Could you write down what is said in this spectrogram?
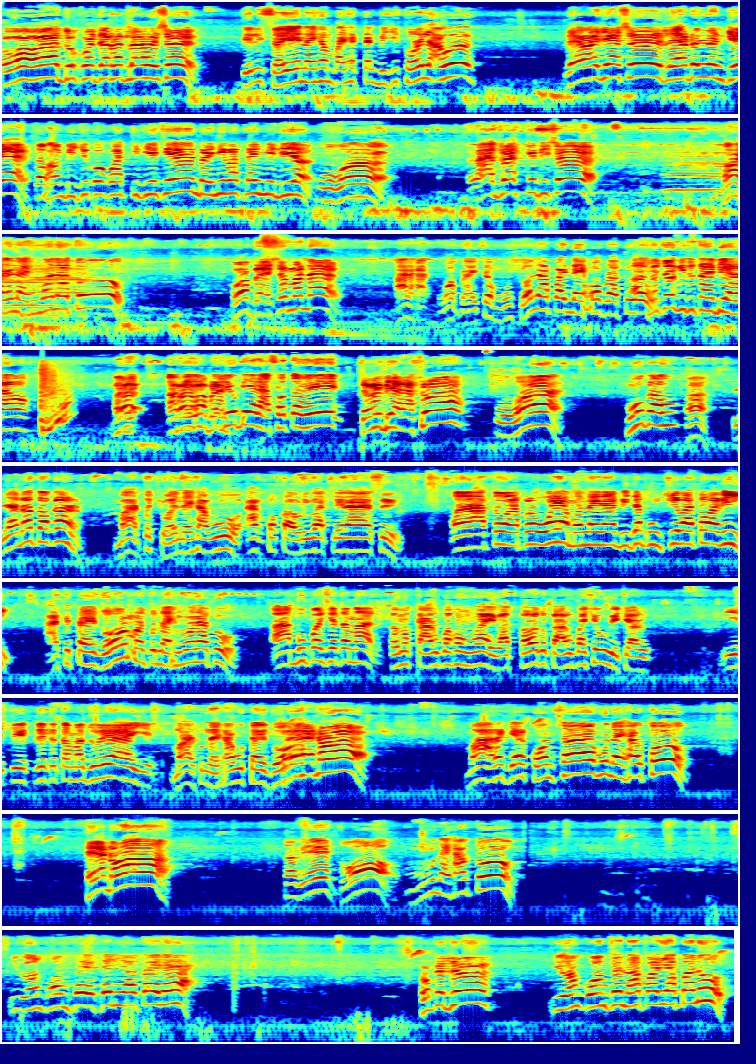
ઓહો ઓહો દુઃખ વધારવા જ લાવે છે. પેલી સહી નહીં હમ પાછી તને બીજી થોડી લાવ. લેવા ગયા છે લેડો ઈવન ઘેર. તમને બીજી કોઈક વાત કીધી છે ભાઈ ની વાત નહીં મિલી ઓ રાજ વાત કીધી છે. મારે નહીં મનાતું હો બ્રેસે મને. અરે હા ભાઈ છે હું શું ના પાડી નહીં હોબરા તું. અમે જો કીધું તમે બે રાવો બરાબર, બરાબર. કીધું બે રાસો તમે. તમે બે રાસો? ઓવા. હું કહું? હા. લેડો તો કર માર તો ચોય નહીં આવું. આ કોક અવળી વાત લઈને આવ્યા છે. પણ આ તો આપણે હોય અમને લઈને બીજા પૂંછી વાતો આવી. આ તે તય જો મને તો નહીં મનાતું. આબુ પડશે તમારે. તમે કારુબા હું આવી વાત કરો તો કારુબા કેવું વિચાર્યું? એ તો એટલે તો તમારે જોડે આવીએ મારે તો નહીં આવું તય જો. હેડો. મારે ઘેર કોમ છે હું નહીં આવતો. હેડો. તવે જો હું નહીં આવતો. ઈવન કોમ છે એટલે નહીં આવતા રે. ઓકે જો ઈવન કોમ છે ના પાડી આપવાનું.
